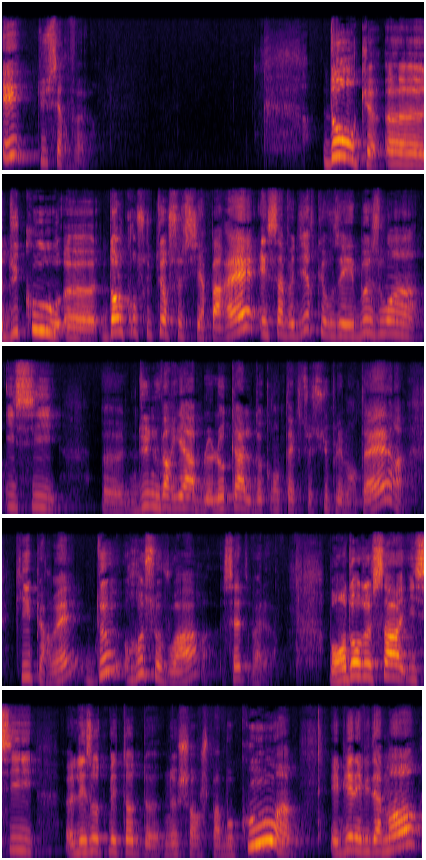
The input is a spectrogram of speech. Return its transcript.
et du serveur. Donc euh, du coup euh, dans le constructeur ceci apparaît et ça veut dire que vous avez besoin ici euh, d'une variable locale de contexte supplémentaire qui permet de recevoir cette valeur. Bon en dehors de ça ici les autres méthodes ne changent pas beaucoup et bien évidemment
